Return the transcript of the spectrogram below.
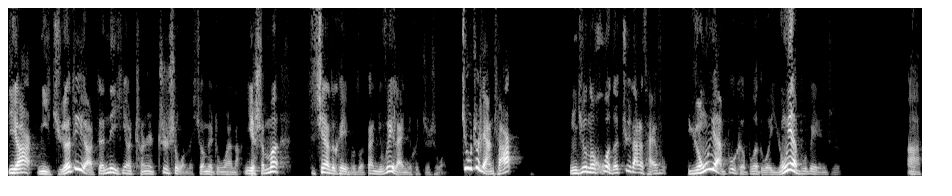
第二，你绝对要在内心要承认支持我们消灭中国共产党，你什么现在都可以不做，但你未来你会支持我们，就这两条，你就能获得巨大的财富。永远不可剥夺，永远不被人知，啊！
